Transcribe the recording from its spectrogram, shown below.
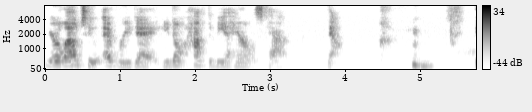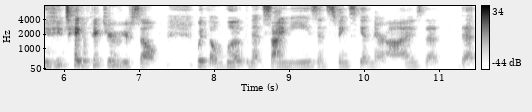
You're allowed to every day. You don't have to be a hairless cat. Now, if you take a picture of yourself with the look that Siamese and Sphynx get in their eyes, that that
